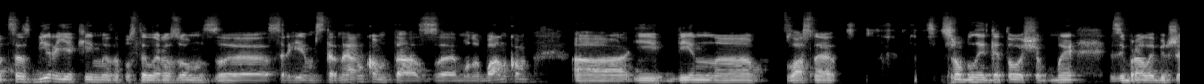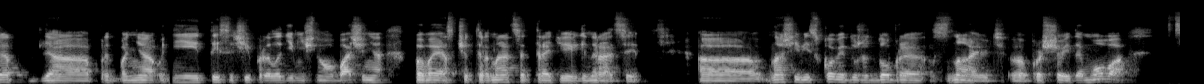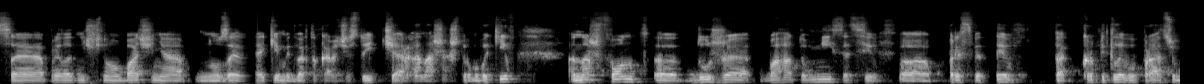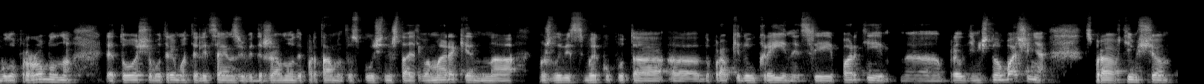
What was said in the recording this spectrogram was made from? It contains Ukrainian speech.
Це збір, який ми запустили разом з е, Сергієм Стерненком та з Монобанком. І він е, власне зроблений для того, щоб ми зібрали бюджет для придбання однієї тисячі приладів нічного бачення ПВС 14 третьої генерації. Наші військові дуже добре знають е, про що йде мова. Це прилад нічного бачення, ну за яким відверто кажучи, стоїть черга наших штурмовиків. Наш фонд е, дуже багато місяців е, присвятив так кропітливу працю було пророблено для того, щоб отримати ліцензію від державного департаменту Сполучених Штатів Америки на можливість викупу та е, доправки до України цієї партії е, приладімічного бачення. Справа в тім, що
